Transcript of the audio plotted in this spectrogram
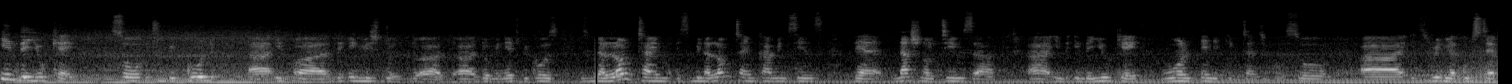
in the UK. So it will be good uh, if uh, the English do, do- uh, uh, dominate because it's been a long time. It's been a long time coming since their national teams uh, uh, in the, in the UK won anything tangible. So uh, it's really a good step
